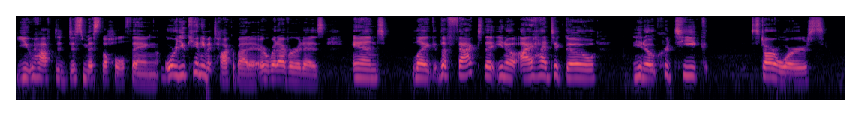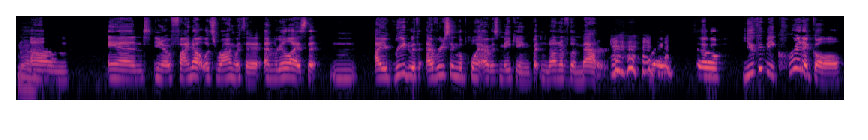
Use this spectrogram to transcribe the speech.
you have to dismiss the whole thing or you can't even talk about it or whatever it is and like the fact that you know I had to go you know critique Star Wars yeah. um, and you know find out what's wrong with it and realize that n- I agreed with every single point I was making, but none of them mattered. right? So you could be critical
